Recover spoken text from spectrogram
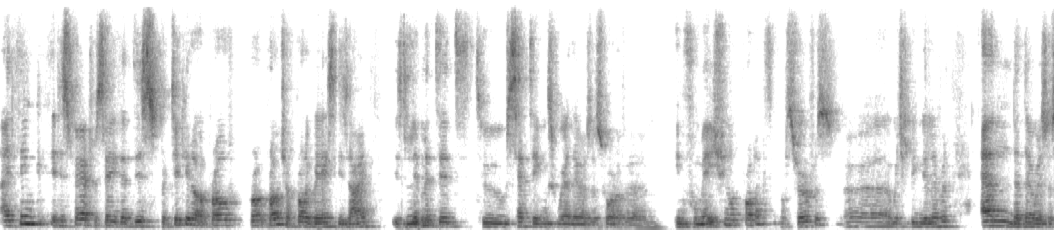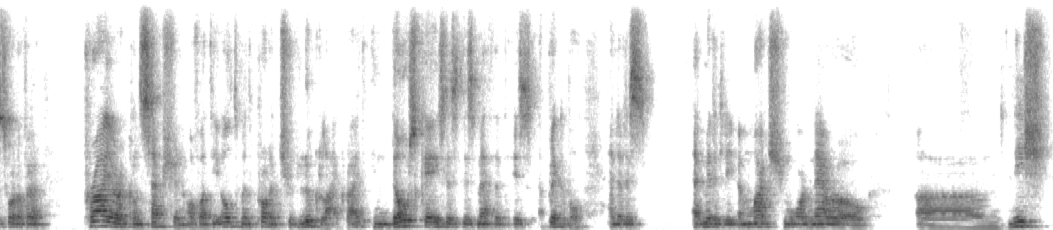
I think it is fair to say that this particular approach, pro approach of product-based design is limited to settings where there's a sort of an informational product or service uh, which is being delivered, and that there is a sort of a prior conception of what the ultimate product should look like, right? In those cases, this method is applicable, and that is admittedly a much more narrow um, niche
